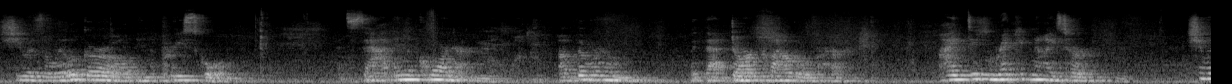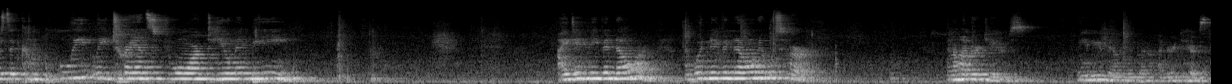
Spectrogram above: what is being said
She was a little girl in the preschool that sat in the corner of the room with that dark cloud over her. I didn't recognize her. She was a completely transformed human being. I didn't even know her. I wouldn't even known it was her. In a hundred years. Maybe a million, but a hundred years.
